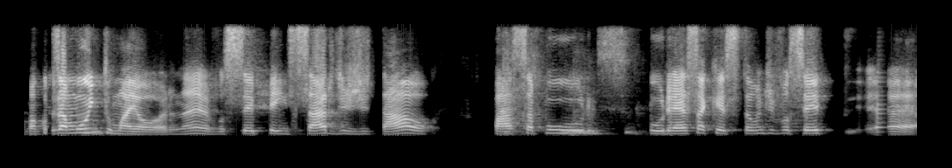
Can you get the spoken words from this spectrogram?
uma coisa muito maior, né? Você pensar digital passa por, por essa questão de você é,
